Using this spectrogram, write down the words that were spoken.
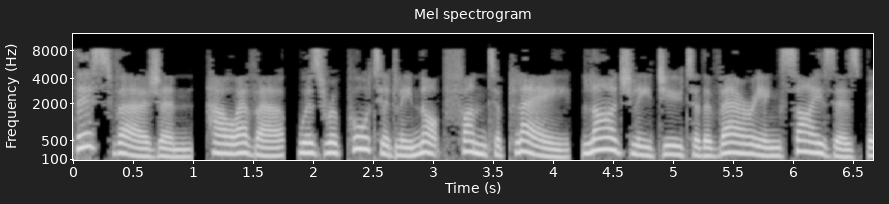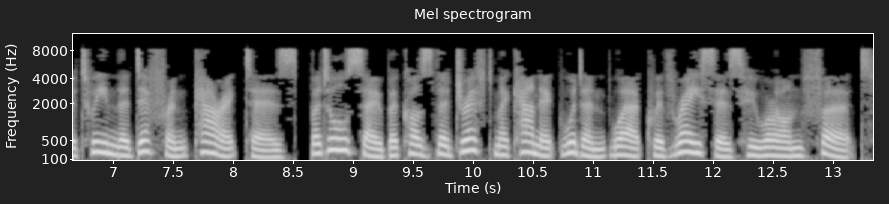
This version, however, was reportedly not fun to play, largely due to the varying sizes between the different characters, but also because the drift mechanic wouldn't work with racers who were on foot.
